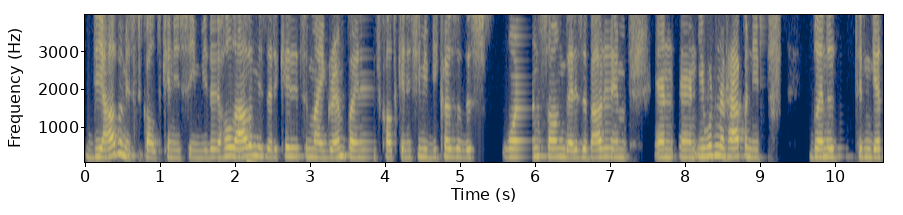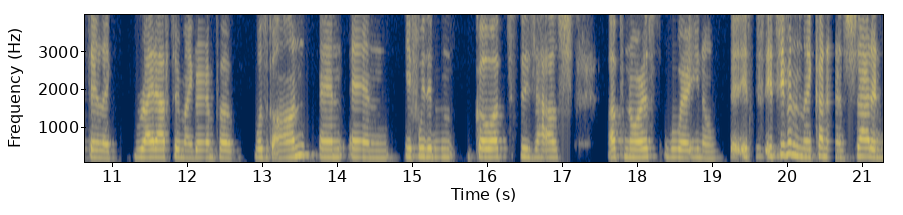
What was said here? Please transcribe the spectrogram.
the album is called can you see me? The whole album is dedicated to my grandpa and it's called can you see me because of this one song that is about him. And and it wouldn't have happened if Blanda didn't get there like right after my grandpa was gone. And and if we didn't go up to his house up north where you know it's it's even like kind of sad and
